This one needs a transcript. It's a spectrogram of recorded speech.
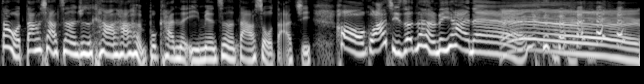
但我当下真的就是看到他很不堪的一面，真的大受打击。哦，瓜吉真的很厉害呢，欸、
